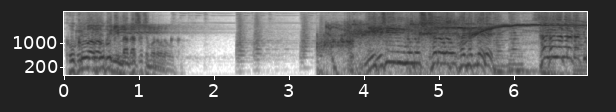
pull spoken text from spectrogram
ここは僕に任せてもらおうか。二チームの力を借りてサンアタック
